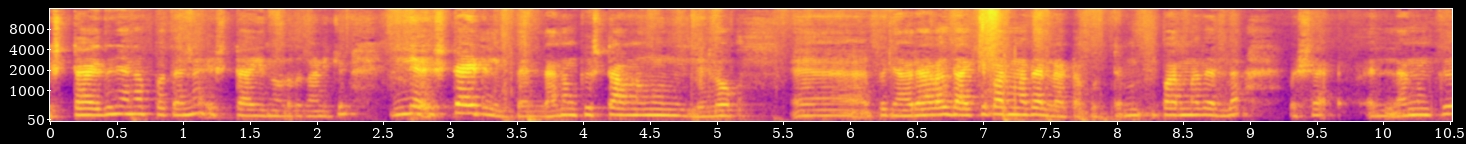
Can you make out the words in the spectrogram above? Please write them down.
ഇഷ്ടമായത് ഞാൻ അപ്പം തന്നെ ഇഷ്ടമായി എന്നുള്ളത് കാണിക്കും. ഇല്ല ഇഷ്ടമായിട്ടില്ല ഇപ്പം എല്ലാം നമുക്ക് ഇഷ്ടമാവണമെന്നൊന്നുമില്ലല്ലോ ഇപ്പം ഞാൻ ഒരാളെ ഇതാക്കി പറഞ്ഞതല്ല കേട്ടോ കുറ്റം പറഞ്ഞതല്ല. പക്ഷെ എല്ലാം നമുക്ക്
